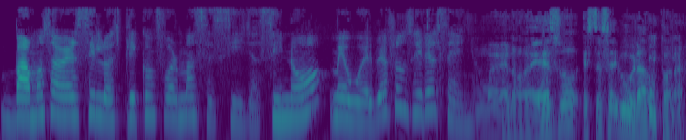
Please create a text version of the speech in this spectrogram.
Vamos a ver si lo explico en forma sencilla. Si no, me vuelve a fruncir el ceño. Bueno, eso esté segura, doctora.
